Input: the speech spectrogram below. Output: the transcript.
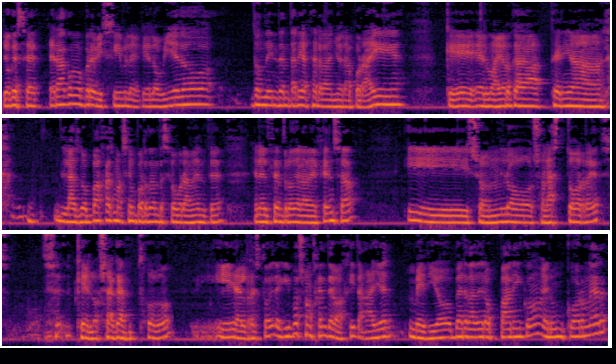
yo qué sé, era como previsible que el Oviedo, donde intentaría hacer daño, era por ahí, que el Mallorca tenía las dos bajas más importantes seguramente en el centro de la defensa y son, los son las torres que lo sacan todo y el resto del equipo son gente bajita. Ayer me dio verdadero pánico en un córner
